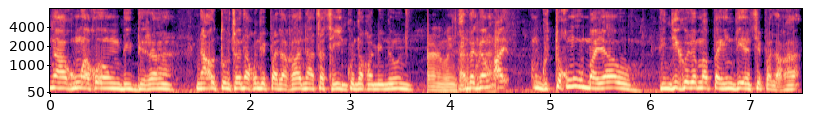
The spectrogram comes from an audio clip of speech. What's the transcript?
na akong ako ang bibira. Nautusan ako ni Palaka, nasa 5 na kami noon. Ano Talagang ay, gusto kong umayaw. Hindi ko lang mapahindihan si Palaka.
